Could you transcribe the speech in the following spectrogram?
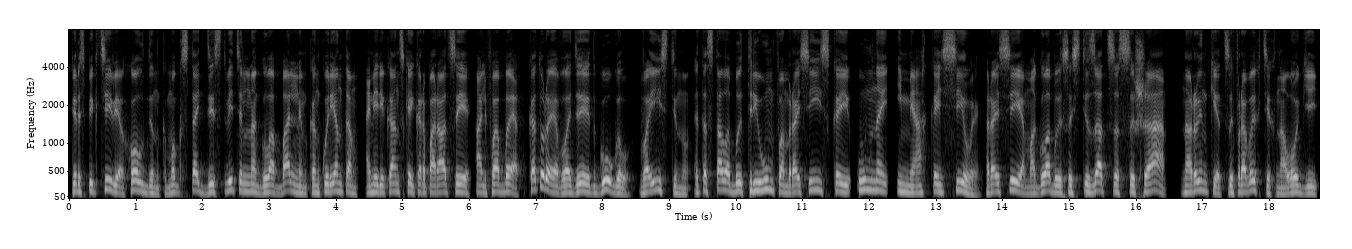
в перспективе холдинг мог стать действительно глобальным конкурентом американской корпорации Alphabet, которая владеет Google. Воистину, это стало бы триумфом российской умной и мягкой силы. Россия могла бы состязаться с США на рынке цифровых технологий,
